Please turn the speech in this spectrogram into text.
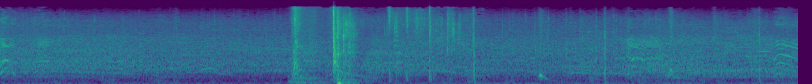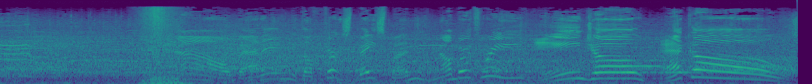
Oh. Now batting, the first baseman, number three, Angel Echoes.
